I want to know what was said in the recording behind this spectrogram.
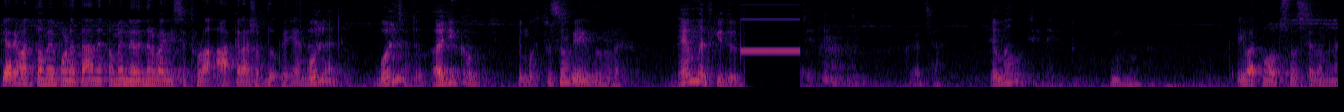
ત્યારે એમાં તમે પણ હતા અને તમે નરેન્દ્રભાઈ વિશે થોડા આકરા શબ્દો કહ્યા બોલાતો બોલ્યો તો. હજી કહું છું. એમાં શું શું કહ્યું હતું તમે એમ જ કીધું અચ્છા એમાં શું છે નહીં કીધું. એ વાતનો અફસોસ છે તમને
